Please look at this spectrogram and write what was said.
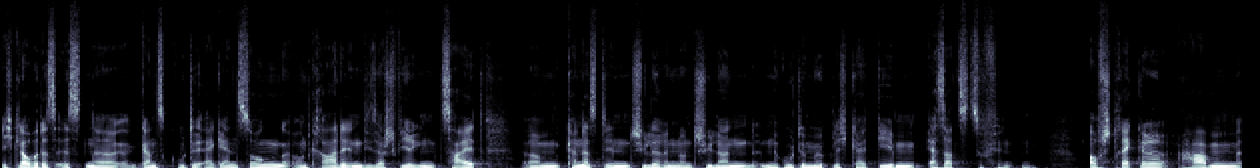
Ich glaube, das ist eine ganz gute Ergänzung und gerade in dieser schwierigen Zeit ähm, kann das den Schülerinnen und Schülern eine gute Möglichkeit geben, Ersatz zu finden. Auf Strecke haben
